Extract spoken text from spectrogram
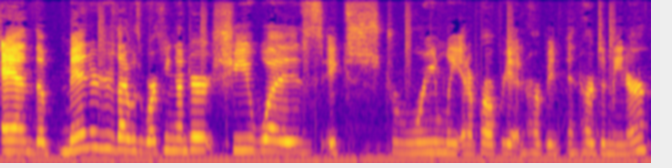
and the manager that I was working under, she was extremely inappropriate in her in her demeanor.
